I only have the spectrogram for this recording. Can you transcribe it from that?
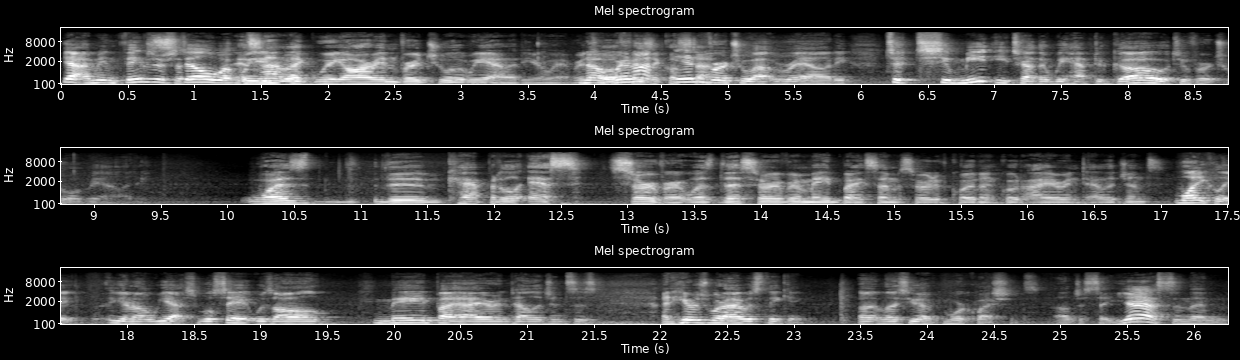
Yeah i mean things are So still what it's we It's not we- like we are in virtual reality or whatever. It's no, all we're not in stuff. virtual reality. To to meet each other, we have to go to virtual reality. Was the capital S server was the server made by some sort of quote unquote higher intelligence Likely, you know, yes, we'll say it was all made by higher intelligences. And here's what I was thinking. Uh, unless you have more questions, I'll just say yes, and then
